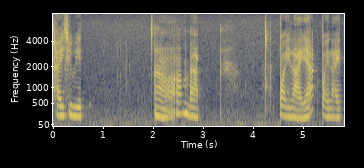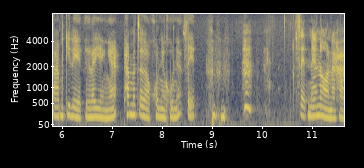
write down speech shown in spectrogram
ใช้ชีวิตอ่าแบบ ปล่อยไหลอะปล่อยไหลตามกิเลสหรืออะไรอย่างเงี้ย ถ้ามาเจอกับคนอย่างคุณเนี่ยเสร็จ เสร็จแน่นอนนะคะ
